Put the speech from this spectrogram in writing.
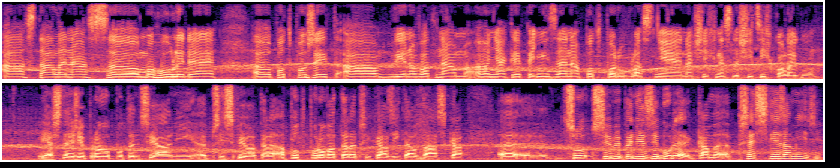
a stále nás eh, mohou lidé eh, podpořit a věnovat nám nějaké peníze na podporu vlastně našich neslyšících kolegů. Jasné, že pro potenciální přispěvatele a podporovatele přichází ta otázka, co s těmi penězi bude, kam přesně zamíří.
